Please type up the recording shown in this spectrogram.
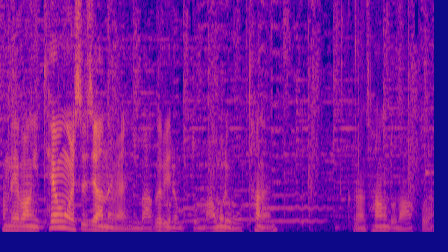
상대방이 태용을 쓰지 않으면 이 마그비는 또 마무리 못하는 그런 상황도 나왔고요.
